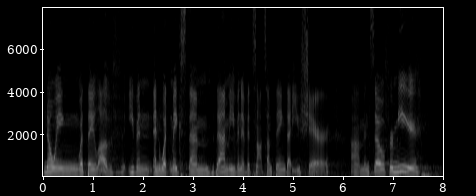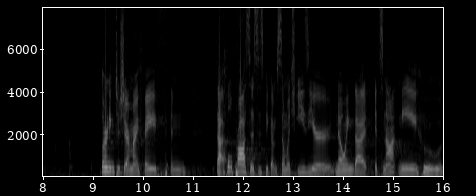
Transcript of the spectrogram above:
knowing what they love, even and what makes them them, even if it's not something that you share. Um, and so for me, learning to share my faith and that whole process has become so much easier knowing that it's not me who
